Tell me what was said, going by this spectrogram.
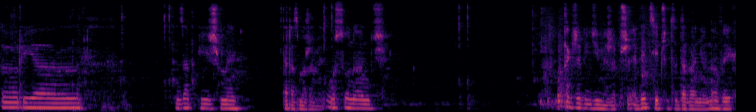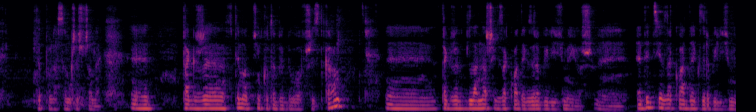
tutorial. Zapiszmy. Teraz możemy usunąć. Także widzimy, że przy edycji, przy dodawaniu nowych te pola są czyszczone. Yy, Także w tym odcinku to by było wszystko. Yy, Także dla naszych zakładek zrobiliśmy już yy, edycję zakładek, zrobiliśmy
